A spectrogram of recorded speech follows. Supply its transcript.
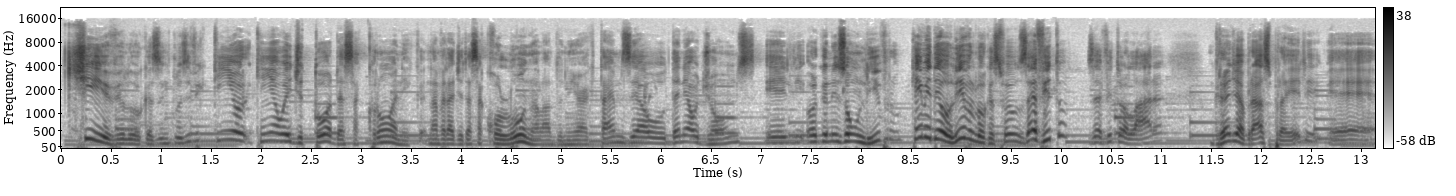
Tive, Lucas. Inclusive, quem, é quem é o editor dessa crônica, na verdade, dessa coluna lá do New York Times, é o Daniel Jones. Ele organizou um livro. Quem me deu o livro, Lucas, foi o Zé Vitor, Zé Vitor Lara. Um grande abraço para ele. É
